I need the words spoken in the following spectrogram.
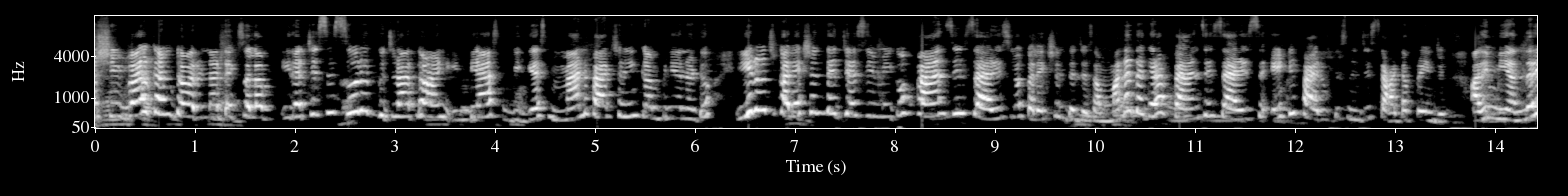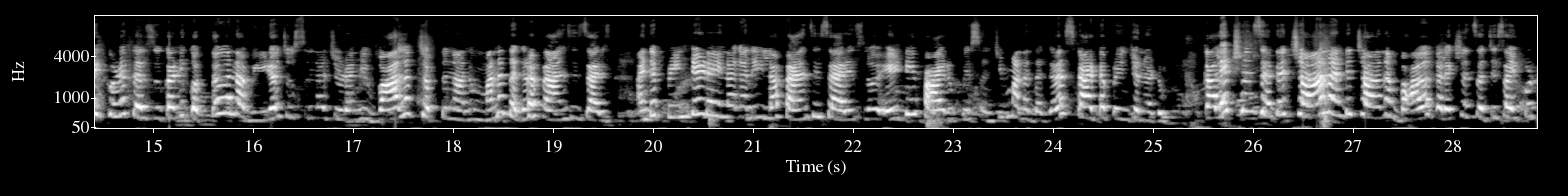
ఖుషి వెల్కమ్ టు అరుణ టెక్సలబ్ ఇది వచ్చేసి సూరత్ గుజరాత్లో and India's biggest manufacturing company అన్నట్టు. ఈ రోజు కలెక్షన్ తెచ్చేసి మీకు ఫ్యాన్సీ శారీస్లో కలెక్షన్ తెచ్చేసాం మన దగ్గర fancy saris eighty five rupees నుంచి స్టార్ట్అప్ రేంజ్ అది మీ అందరికి కూడా తెలుసు కానీ కొత్తగా నా వీడియో చూస్తున్నారు చూడండి వాళ్ళకి చెప్తున్నాను. మన దగ్గర ఫ్యాన్సీ శారీస్ అంటే ప్రింటెడ్ అయినా కానీ ఇలా ఫ్యాన్సీ శారీస్లో ఎయిటీ ఫైవ్ రూపీస్ నుంచి మన దగ్గర స్టార్ట్అప్ రేంజ్ అన్నట్టు. కలెక్షన్స్ అయితే చాలా అంటే చాలా బాగా కలెక్షన్స్ వచ్చేసాయి. ఇప్పుడు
